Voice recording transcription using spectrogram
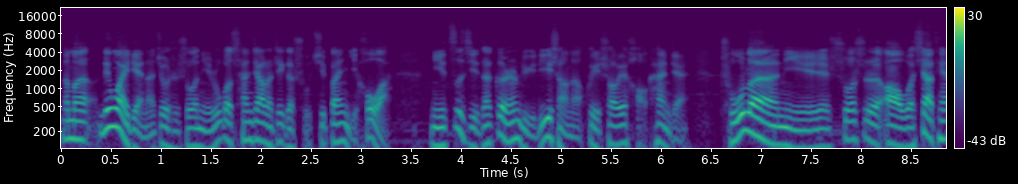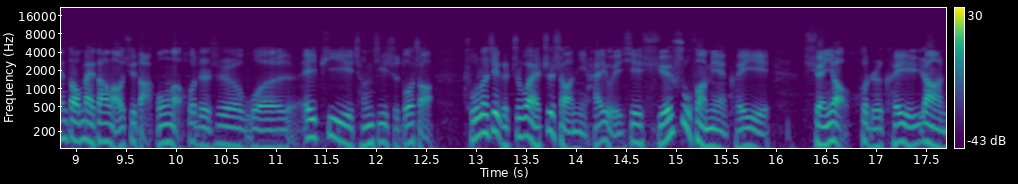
那么另外一点呢，就是说你如果参加了这个暑期班以后啊，你自己在个人履历上呢会稍微好看点。除了你说是哦，我夏天到麦当劳去打工了，或者是我 AP 成绩是多少？除了这个之外，至少你还有一些学术方面可以炫耀，或者可以让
